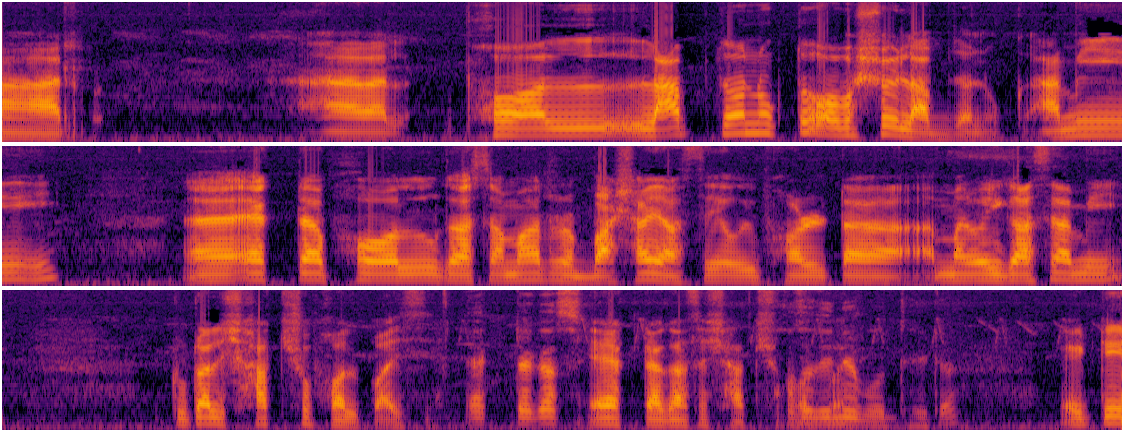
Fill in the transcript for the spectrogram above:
আর আর ফল লাভজনক তো অবশ্যই লাভজনক। আমি একটা ফল গাছ আমার বাসায় আছে ওই ফলটা মানে ওই গাছে আমি টোটালি সাতশো ফল পাইছি। একটা গাছ? একটা গাছে সাতশো কতদিনের মধ্যে এটা? এটি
